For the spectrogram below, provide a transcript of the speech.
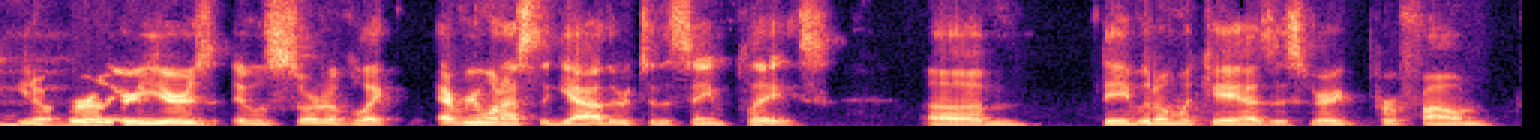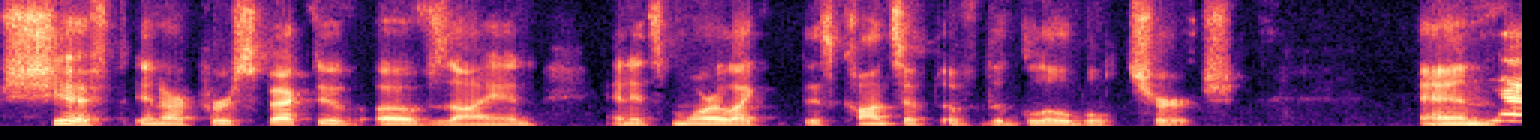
You know, mm-hmm. earlier years it was sort of like everyone has to gather to the same place. Um, David O. McKay has this very profound shift in our perspective of Zion, and it's more like this concept of the global church. And yeah.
